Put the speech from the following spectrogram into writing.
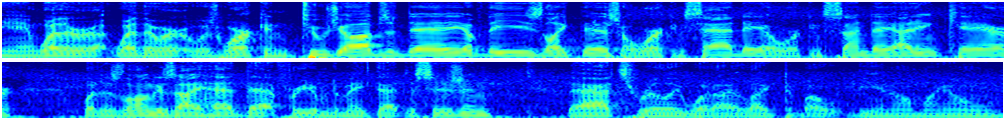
and whether whether it was working two jobs a day of these like this or working Saturday or working Sunday, I didn't care. But as long as I had that freedom to make that decision, that's really what I liked about being on my own.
